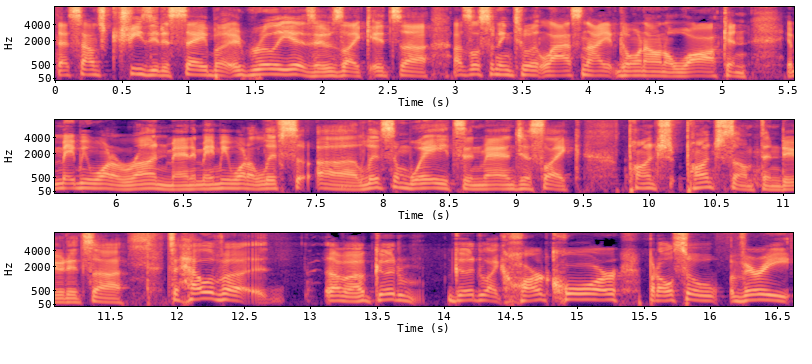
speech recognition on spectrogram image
that sounds cheesy to say, but it really is. It was like it's. Uh, I was listening to it last night, going on a walk, and it made me want to run, man. It made me want to lift uh, lift some weights and man, just like punch punch something, dude. It's a uh, it's a hell of a a good good like hardcore but also very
